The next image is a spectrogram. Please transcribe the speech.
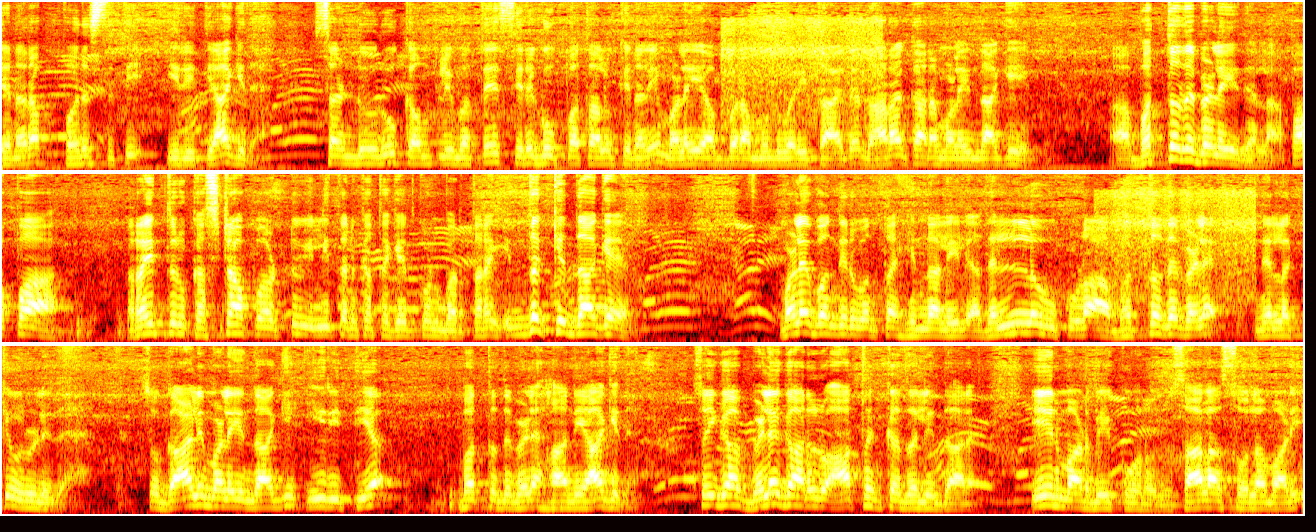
ಜನರ ಪರಿಸ್ಥಿತಿ ಈ ರೀತಿಯಾಗಿದೆ. ಸಂಡೂರು ಕಂಪ್ಲಿ ಮತ್ತು ಸಿರಗುಪ್ಪ ತಾಲೂಕಿನಲ್ಲಿ ಮಳೆಯ ಅಬ್ಬರ ಮುಂದುವರಿತಾ ಇದೆ. ಧಾರಾಕಾರ ಮಳೆಯಿಂದಾಗಿ ಭತ್ತದ ಬೆಳೆ ಇದೆಯಲ್ಲ ಪಾಪ ರೈತರು ಕಷ್ಟಪಟ್ಟು ಇಲ್ಲಿ ತನಕ ತೆಗೆದುಕೊಂಡು ಬರ್ತಾರೆ. ಇದ್ದಕ್ಕಿದ್ದಾಗೆ ಮಳೆ ಬಂದಿರುವಂಥ ಹಿನ್ನೆಲೆಯಲ್ಲಿ ಅದೆಲ್ಲವೂ ಕೂಡ ಆ ಭತ್ತದ ಬೆಳೆ ನೆಲಕ್ಕೆ ಉರುಳಿದೆ. ಸೊ ಗಾಳಿ ಮಳೆಯಿಂದಾಗಿ ಈ ರೀತಿಯ ಭತ್ತದ ಬೆಳೆ ಹಾನಿಯಾಗಿದೆ. ಸೊ ಈಗ ಬೆಳೆಗಾರರು ಆತಂಕದಲ್ಲಿದ್ದಾರೆ. ಏನು ಮಾಡಬೇಕು ಅನ್ನೋದು ಸಾಲ ಸೋಲ ಮಾಡಿ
